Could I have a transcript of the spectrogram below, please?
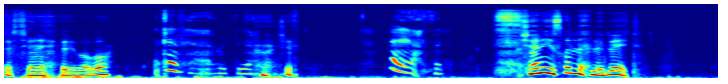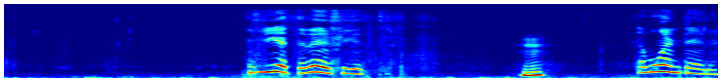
شفت شلون يحفر يا بابا؟ كيف؟ ها شوف اي احسن عشان يصلح البيت في يد ليه في يد طب وين تاني؟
